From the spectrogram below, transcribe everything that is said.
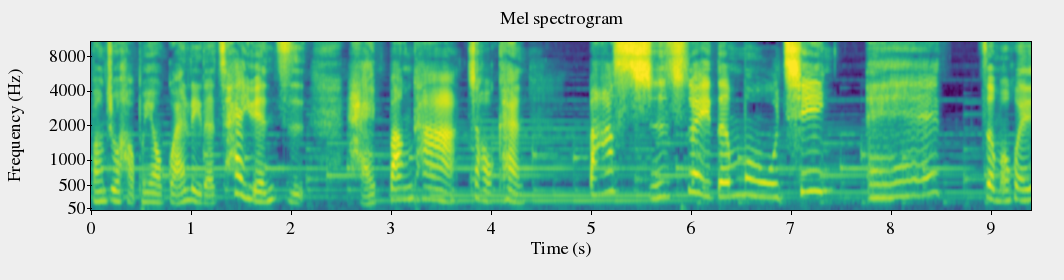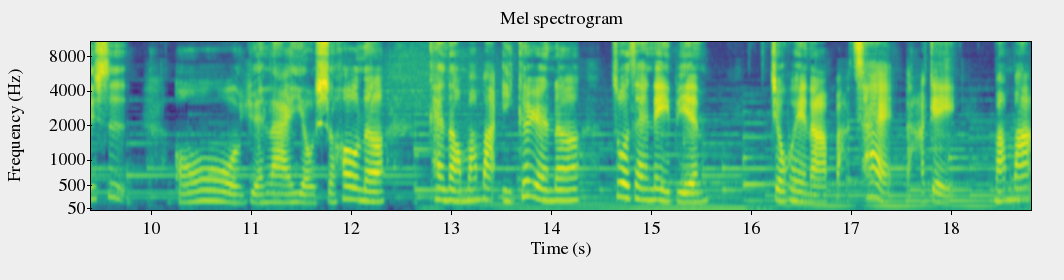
帮助好朋友管理了菜园子，还帮他照看八十岁的母亲。哎，怎么回事？哦，原来有时候呢，看到妈妈一个人呢坐在那边，就会呢把菜拿给妈妈。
